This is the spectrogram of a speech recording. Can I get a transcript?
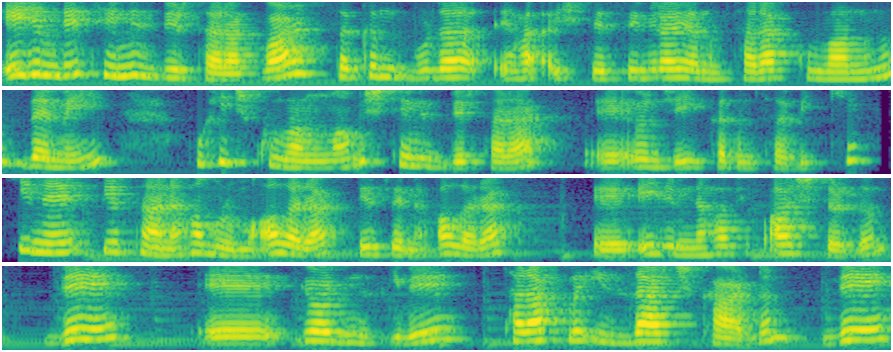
Elimde temiz bir tarak var. Sakın burada işte Semiray Hanım tarak kullandınız demeyin. Bu hiç kullanılmamış temiz bir tarak. E, önce yıkadım tabii ki. Yine bir tane hamurumu alarak, bezemi alarak e, elimle hafif açtırdım. Ve e, gördüğünüz gibi tarakla izler çıkardım. Ve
